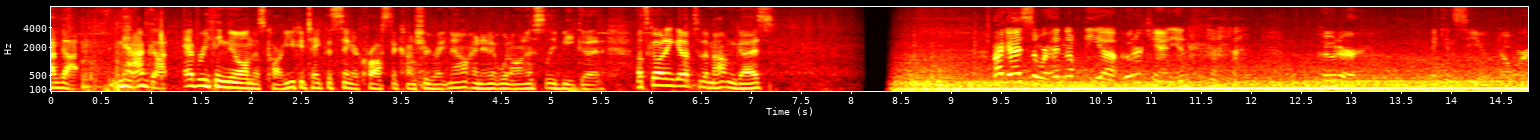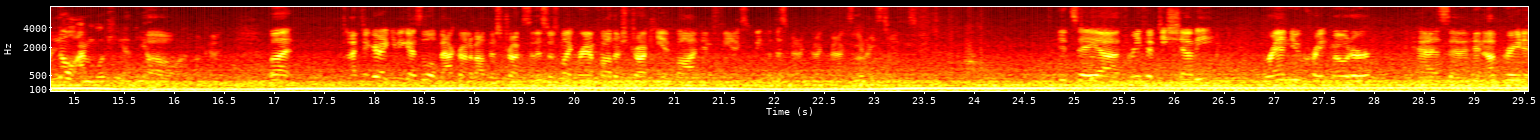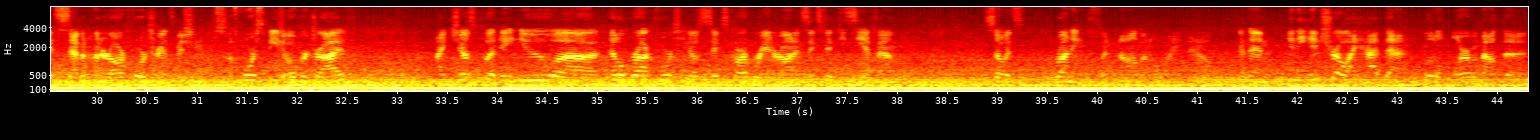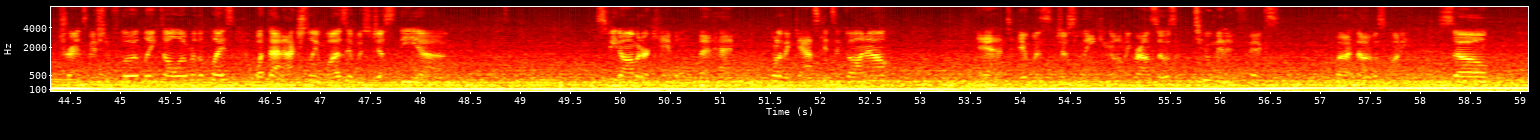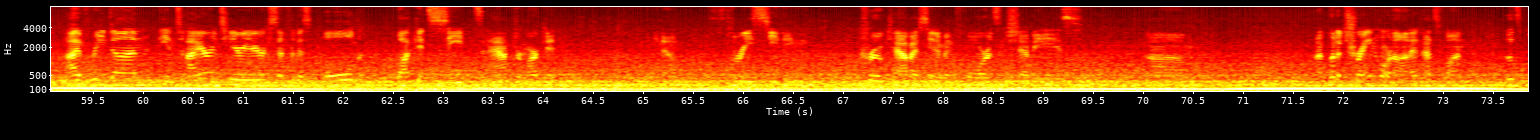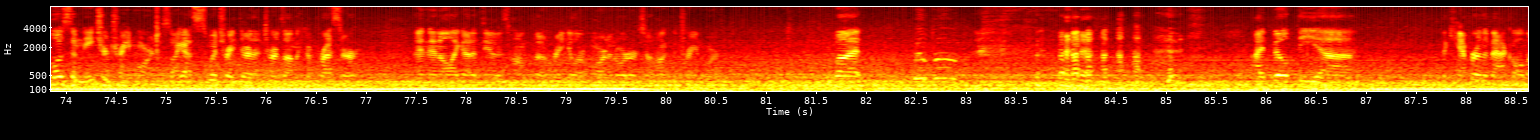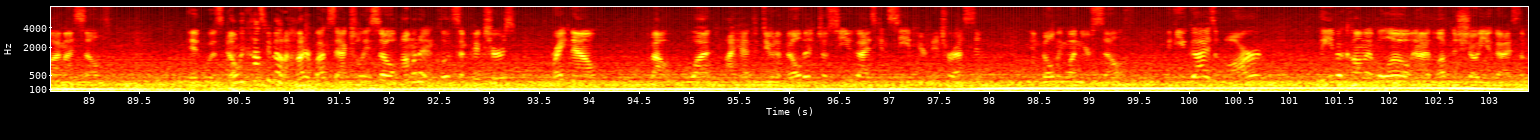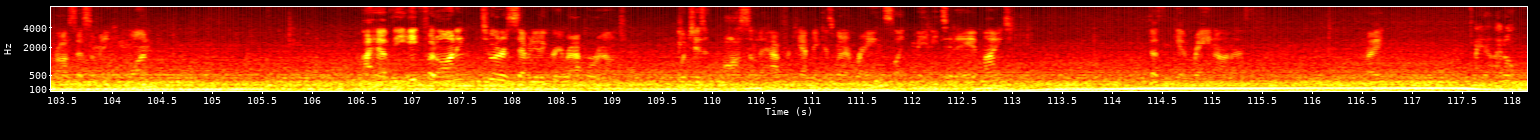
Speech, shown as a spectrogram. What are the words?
I've got, man, I've got everything new on this car. You could take this thing across the country right now and it would honestly be good. Let's go ahead and get up to the mountain, guys. All right, guys, so we're heading up the uh, Poudre Canyon. Pooter, I can see you, don't worry. No, I'm looking at the other Oh, one. okay. But I figured I'd give you guys a little background about this truck. So this was my grandfather's truck he had bought in Phoenix. We put this backpack back so the ice tea. It's a uh, 350 Chevy, brand new crate motor. It has uh, an upgraded 700 R4 transmission, which is a four-speed overdrive. I just put a new uh, Edelbrock 1406 carburetor on it, 650 CFM. So it's running phenomenal. And then in the intro, I had that little blurb about the transmission fluid leaked all over the place. What that actually was, it was just the uh, speedometer cable that had one of the gaskets had gone out, and it was just leaking on the ground. So it was a two-minute fix, but I thought it was funny. So I've redone the entire interior except for this old bucket seat. It's an aftermarket, you know, three-seating crew cab. I've seen them in Fords and Chevys. Um, put a train horn on it. That's fun. Let's blow some nature train horn. So I got a switch right there that turns on the compressor, and then all I got to do is honk the regular horn in order to honk the train horn. But boop boop. I built the uh, the camper in the back all by myself. It was it only cost me about a hundred bucks actually. So I'm gonna include some pictures right now about what I had to do to build it, just so you guys can see if you're interested in building one yourself. If you guys are, leave a comment below, and I'd love to show you guys the process of making one. I have the eight foot awning, 270 degree wraparound, which is awesome to have for camping because when it rains, like maybe today it might, it doesn't get rain on us, right? I, I don't.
